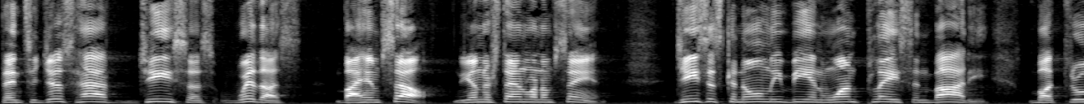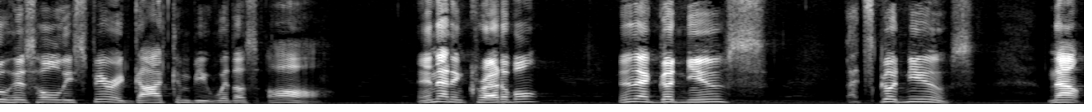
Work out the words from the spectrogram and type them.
than to just have Jesus with us by himself. You understand what I'm saying? Jesus can only be in one place and body, but through his Holy Spirit, God can be with us all. Isn't that incredible? Isn't that good news? That's good news. Now,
